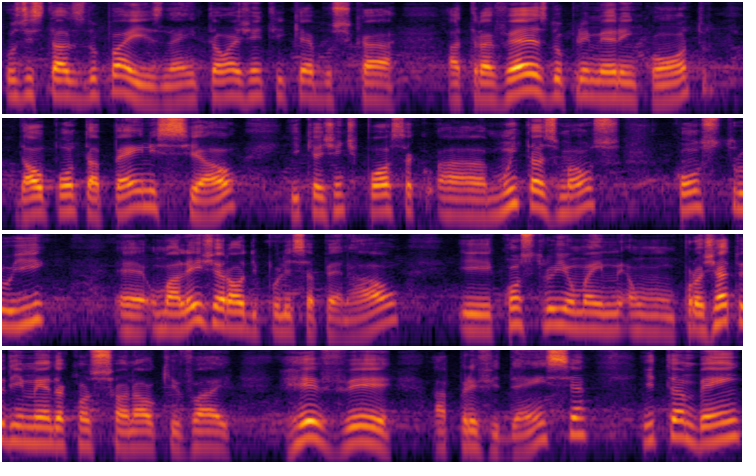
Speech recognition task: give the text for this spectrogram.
os estados do país. Né? Então a gente quer buscar, através do primeiro encontro, dar o pontapé inicial e que a gente possa, a muitas mãos, construir é, uma lei geral de polícia penal e construir uma, um projeto de emenda constitucional que vai rever a Previdência e também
